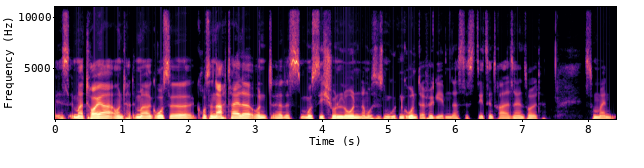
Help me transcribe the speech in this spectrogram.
ist immer teuer und hat immer große, große Nachteile und äh, das muss sich schon lohnen. Da muss es einen guten Grund dafür geben, dass es dezentral sein sollte. Das ist so mein,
